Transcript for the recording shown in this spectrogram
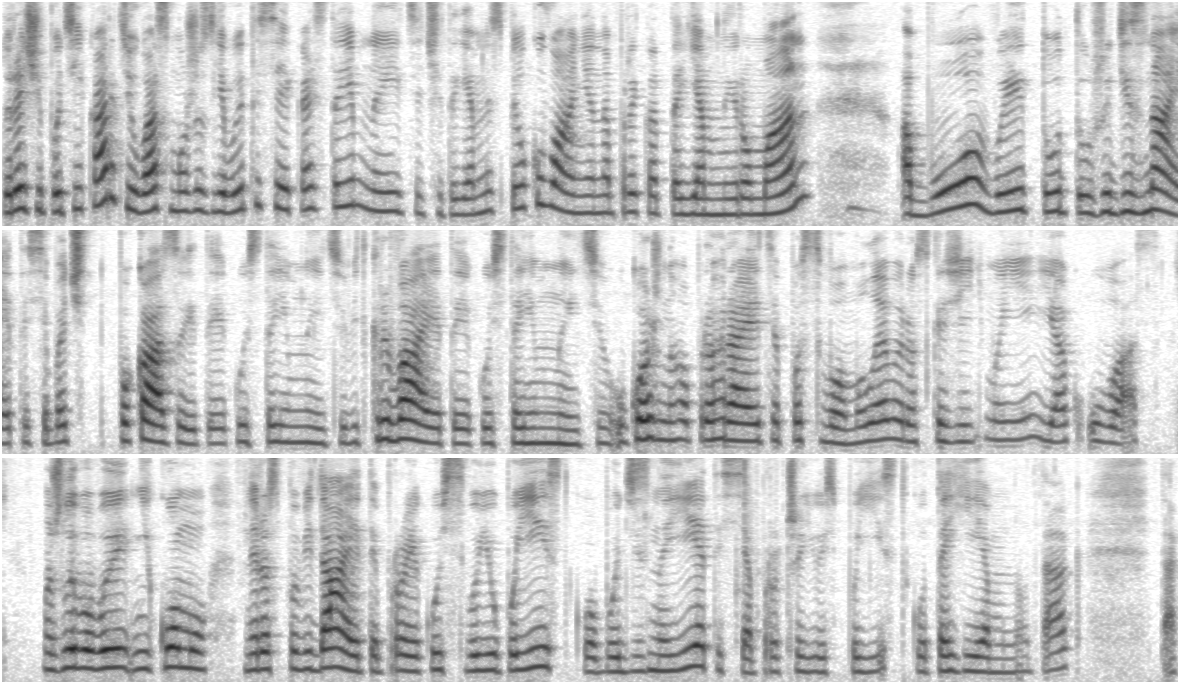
До речі, по цій карті у вас може з'явитися якась таємниця, чи таємне спілкування, наприклад, таємний роман. Або ви тут вже дізнаєтеся, бачите, показуєте якусь таємницю, відкриваєте якусь таємницю. У кожного програється по-своєму. Леви, розкажіть мені, як у вас. Можливо, ви нікому не розповідаєте про якусь свою поїздку або дізнаєтеся про чиюсь поїздку таємно, так? Так,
